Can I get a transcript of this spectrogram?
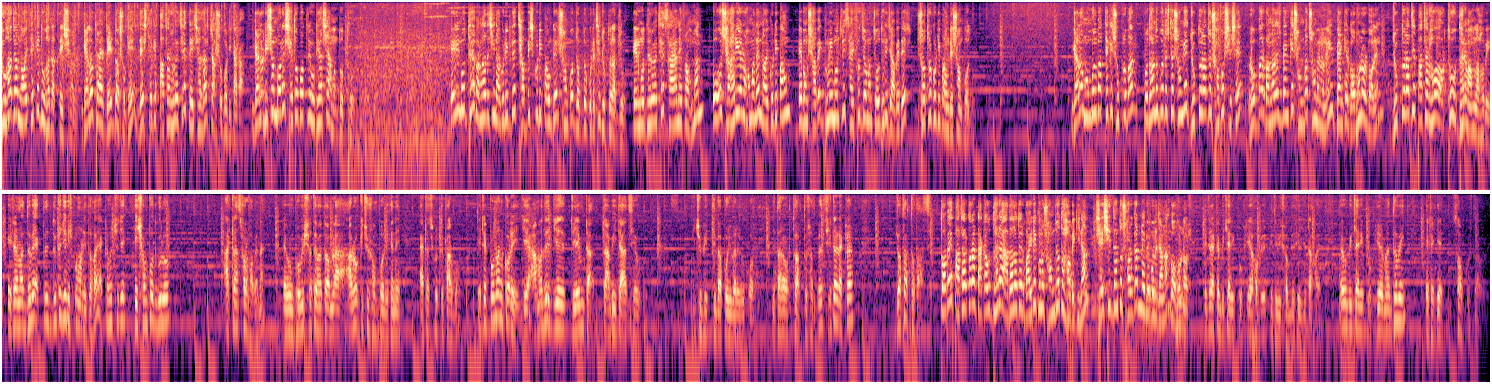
দু হাজার নয় থেকে দু হাজার তেইশ সাল। গেল প্রায় দেড় দশকে দেশ থেকে পাচার হয়েছে তেইশ হাজার চারশো কোটি টাকা। গেল ডিসেম্বরে শ্বেতপত্রে উঠে আসে এমন তথ্য। এরই মধ্যে বাংলাদেশি নাগরিকদের ছাব্বিশ কোটি পাউন্ডের সম্পদ জব্দ করেছে যুক্তরাজ্য। এর মধ্যে রয়েছে সায়ানেফ রহমান ও শাহরিয়ার রহমানের নয় কোটি পাউন্ড এবং সাবেক ভূমিমন্ত্রী সাইফুজ্জামান চৌধুরী জাবেদের সতেরো কোটি পাউন্ডের সম্পদ। গেল মঙ্গলবার থেকে শুক্রবার প্রধান উপদেষ্টার সঙ্গে যুক্তরাজ্য সফর শেষে রোববার বাংলাদেশ ব্যাংকের সংবাদ সম্মেলনে ব্যাংকের গভর্নর বলেন, যুক্তরাজ্যে পাচার হওয়া অর্থ উদ্ধারে মামলা হবে। এটার মাধ্যমে একটা দুটো জিনিস প্রমাণিত হয়। একটা হচ্ছে যে এই সম্পদগুলো আর ট্রান্সফার হবে না এবং ভবিষ্যতে হয়তো আমরা আরও কিছু সম্পদ এখানে অ্যাটাচ করতে পারব। এটা প্রমাণ করে যে আমাদের যে ক্লেমটা দাবিটা আছে কিছু ব্যক্তি বা পরিবারের উপর, যে তারা অর্থ আত্মসাৎ করে সেটার একটা যথার্থতা আছে। তবে পাচার করা টাকা উদ্ধারে আদালতের বাইরে কোনো সমঝোতা হবে কিনা সেই সিদ্ধান্ত সরকার নেবে বলে জানান গভর্নর। এটা একটা বিচারিক প্রক্রিয়া হবে পৃথিবীর সব দেশে যেটা হয়। এবং বিচারিক প্রক্রিয়ার মাধ্যমেই এটাকে সলভ করতে হবে।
